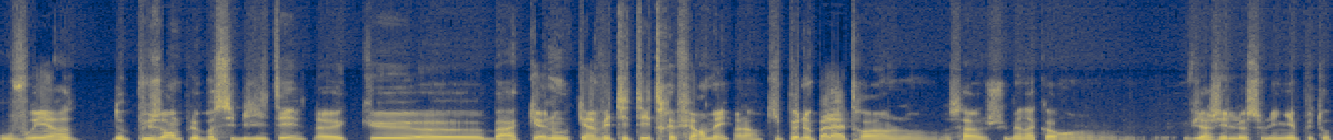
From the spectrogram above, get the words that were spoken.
ouvrir de plus amples possibilités euh, que euh, bah, qu'un VTT très fermé, voilà, qui peut ne pas l'être. Hein, ça, je suis bien d'accord. Hein. Virgile le soulignait plutôt,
